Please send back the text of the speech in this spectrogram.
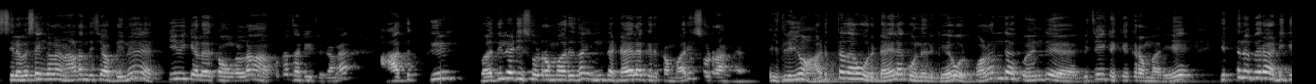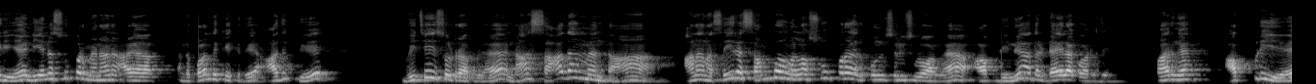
சில விஷயங்கள்லாம் நடந்துச்சு அப்படின்னு டிவிகேல இருக்கவங்கலாம் குற்றம் சாட்டிட்டு இருக்காங்க. அதுக்கு பதிலடி சொல்ற மாதிரி தான் இந்த டயலாக் இருக்க மாதிரி சொல்றாங்க. இதுலயும் அடுத்ததா ஒரு டயலாக் ஒன்று இருக்கு. ஒரு குழந்தை வந்து விஜய்கிட்ட கேட்குற மாதிரி இத்தனை பேர் அடிக்கிறியே, நீ என்ன சூப்பர் மேனான்னு" அந்த குழந்தை கேட்குது. அதுக்கு விஜய் சொல்றாப்புல, "நான் சாதா மேன் தான். ஆனா நான் செய்யற சம்பவங்கள்லாம் சூப்பரா இருக்கும்னு" சொல்லி சொல்லுவாங்க. அப்படின்னு அதுல டயலாக் வருது. பாருங்க, அப்படியே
